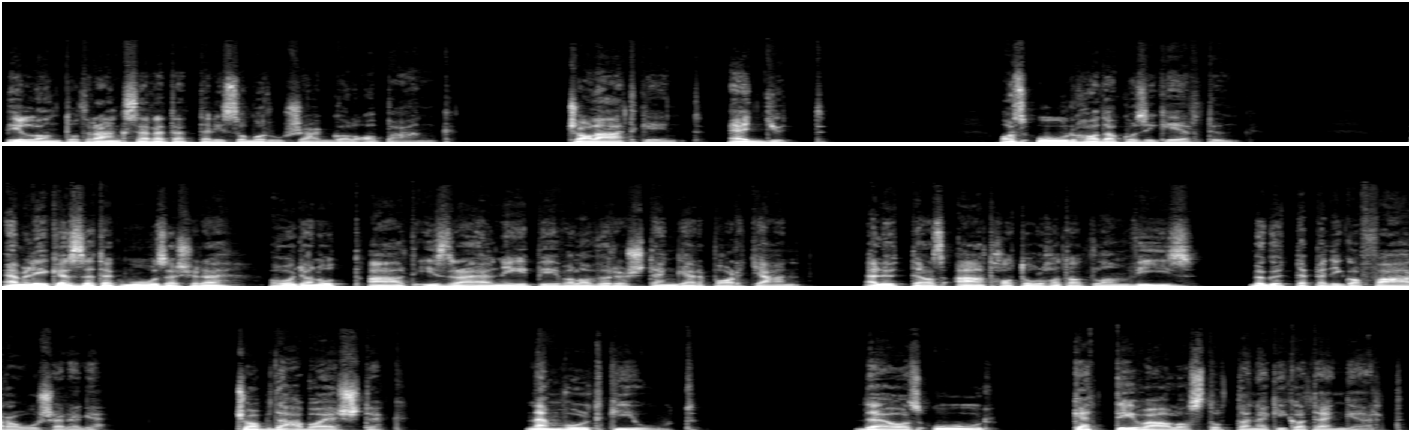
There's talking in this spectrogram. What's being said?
Pillantott ránk szeretetteli szomorúsággal apánk. Családként, együtt. Az Úr hadakozik értünk. Emlékezzetek Mózesre, ahogyan ott állt Izrael népével a vörös tenger partján, előtte az áthatolhatatlan víz, mögötte pedig a fáraó serege. Csapdába estek. Nem volt kiút. De az Úr ketté választotta nekik a tengert.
